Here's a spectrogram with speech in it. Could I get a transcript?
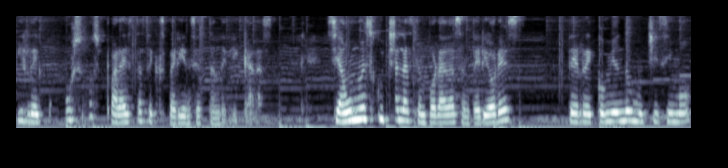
y recursos para estas experiencias tan delicadas. Si aún no escuchas las temporadas anteriores, te recomiendo muchísimo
